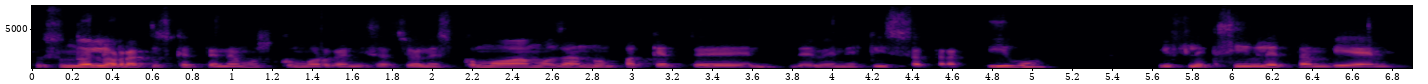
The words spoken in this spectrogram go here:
Pues uno de los retos que tenemos como organización es cómo vamos dando un paquete de beneficios atractivo y flexible también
